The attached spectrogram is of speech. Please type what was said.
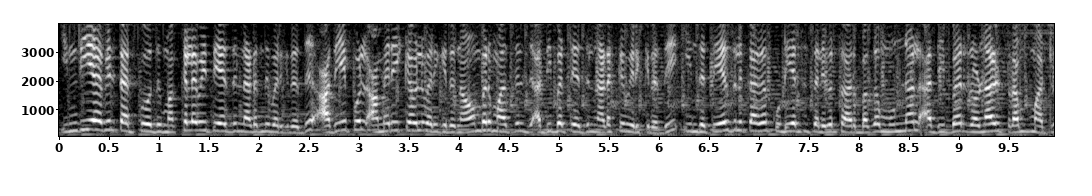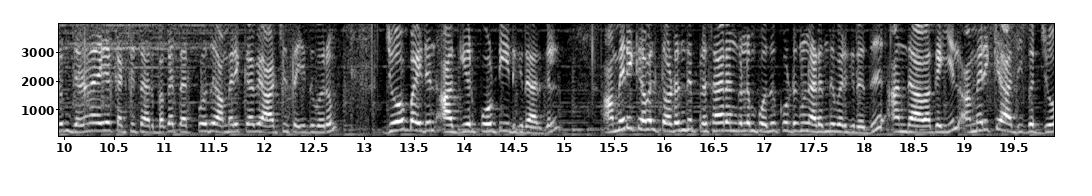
இந்தியாவில் தற்போது மக்களவைத் தேர்தல் நடந்து வருகிறது. அதேபோல் அமெரிக்காவில் வருகிற நவம்பர் மாதத்தில் அதிபர் தேர்தல் நடக்கவிருக்கிறது. இந்த தேர்தலுக்காக குடியரசுத் தலைவர் சார்பாக முன்னாள் அதிபர் டொனால்ட் ட்ரம்ப் மற்றும் ஜனநாயக கட்சி சார்பாக தற்போது அமெரிக்காவை ஆட்சி செய்து வரும் ஜோ பைடன் ஆகியோர் போட்டியிடுகிறார்கள். அமெரிக்காவில் தொடர்ந்து பிரசாரங்களும் பொதுக்கூட்டங்களும் நடந்து வருகிறது. அந்த வகையில் அமெரிக்க அதிபர் ஜோ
